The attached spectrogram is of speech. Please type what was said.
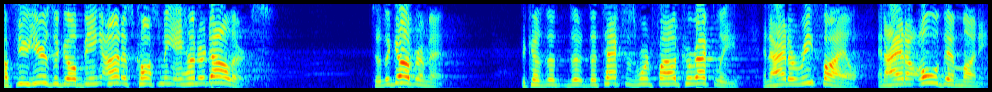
A few years ago, being honest cost me $800 to the government because the, the, the, taxes weren't filed correctly and I had to refile and I had to owe them money.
